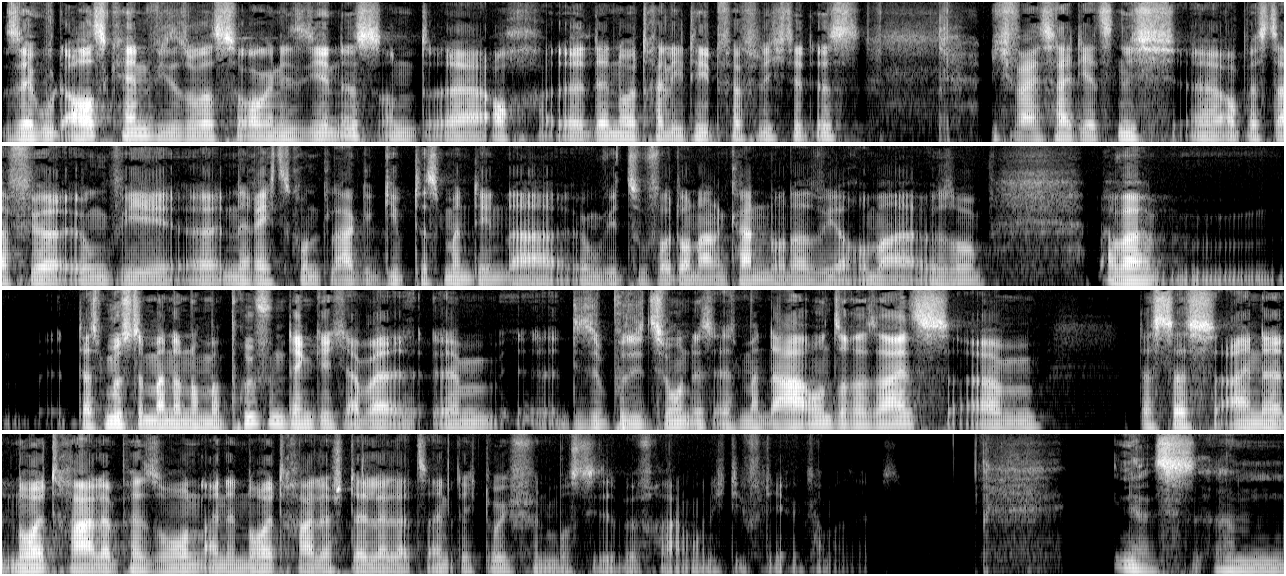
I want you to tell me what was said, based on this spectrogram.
sehr gut auskennt, wie sowas zu organisieren ist und äh, auch äh, der Neutralität verpflichtet ist. Ich weiß halt jetzt nicht, äh, ob es dafür irgendwie äh, eine Rechtsgrundlage gibt, dass man den da irgendwie zu verdonnern kann oder wie auch immer. Also, aber mm, das müsste man dann nochmal prüfen, denke ich. Aber ähm, diese Position ist erstmal da unsererseits, ähm, dass das eine neutrale Person, eine neutrale Stelle letztendlich durchführen muss, diese Befragung, und nicht die Pflegekammer selbst. Ines, ähm,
